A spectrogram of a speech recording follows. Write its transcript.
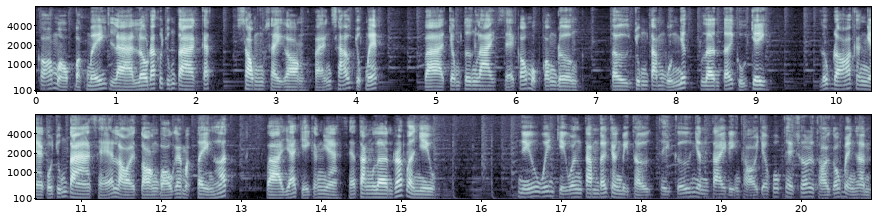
Có một bậc mí là lô đất của chúng ta cách sông Sài Gòn khoảng 60m và trong tương lai sẽ có một con đường từ trung tâm quận nhất lên tới Củ Chi. Lúc đó căn nhà của chúng ta sẽ lòi toàn bộ ra mặt tiền hết và giá trị căn nhà sẽ tăng lên rất là nhiều. Nếu quý anh chị quan tâm tới căn biệt thự thì cứ nhanh tay điện thoại cho Phúc theo số điện thoại góc màn hình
